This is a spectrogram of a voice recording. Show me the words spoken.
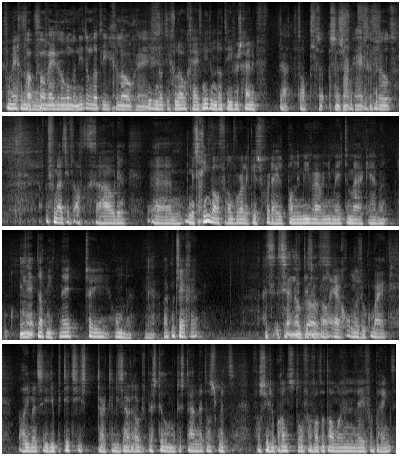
Vanwege de Van- hond. vanwege de honden, niet omdat hij gelogen Niet heeft. omdat hij gelogen heeft, niet omdat hij waarschijnlijk ja, zijn zakken heeft gevuld. informatie heeft achtergehouden. Ehm, misschien wel verantwoordelijk is voor de hele pandemie waar we nu mee te maken hebben. Nee. Dat niet. Nee, twee honden. Ja. Maar ik moet zeggen, Het, het zijn ook Het is ook wel erg onderzoek, maar al die mensen die die petitie starten, die zouden er ook bij stil moeten staan. Net als met fossiele brandstoffen, wat het allemaal in hun leven brengt.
